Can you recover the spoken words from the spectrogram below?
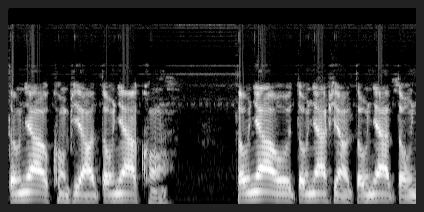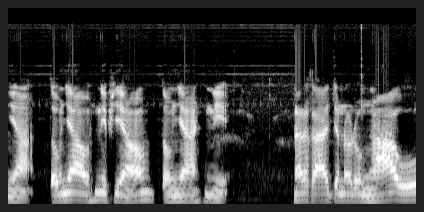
3ညကိုခွန်ဖြစ်အောင်3ညခွန်3ညကို3ညဖြစ်အောင်3ည3ည3ညကို2ဖြစ်အောင်3ည2နောက်တစ်ခါကျွန်တော်တို့9ကို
